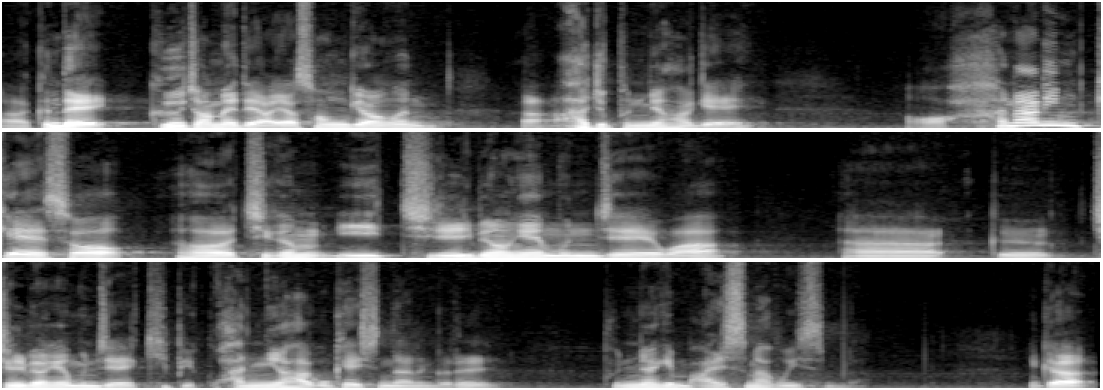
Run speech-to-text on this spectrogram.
아, 근데 그 점에 대하여 성경은 아주 분명하게 어, 하나님께서 어, 지금 이 질병의 문제와 어, 그 질병의 문제에 깊이 관여하고 계신다는 것을 분명히 말씀하고 있습니다. 그러니까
